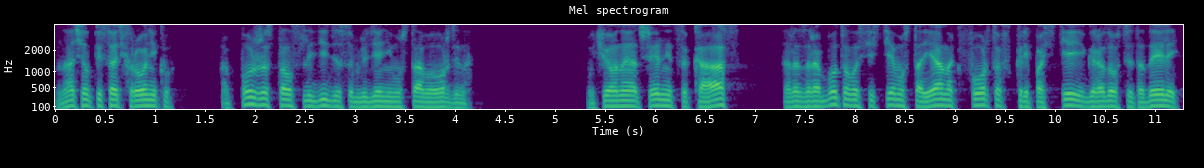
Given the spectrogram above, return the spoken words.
начал писать хронику, а позже стал следить за соблюдением устава Ордена. Ученая-отшельница Каас разработала систему стоянок, фортов, крепостей и городов-цитаделей,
